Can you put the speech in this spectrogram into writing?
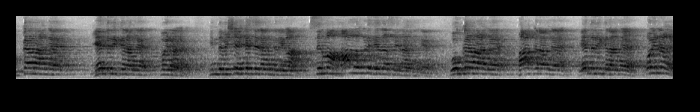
உட்கார்றாங்க ஏந்திரிக்கிறாங்க போயிடுறாங்க. இந்த விஷயம் எங்க செய்யறாங்க தெரியுங்களா? சினிமா ஹால்ல கூட இதே தான் செய்யறாங்க உட்கார்றாங்க பாக்குறாங்க ஏந்திரிக்கிறாங்க போயிடுறாங்க.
